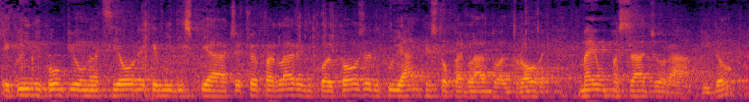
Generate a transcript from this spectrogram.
e quindi compio un'azione che mi dispiace, cioè parlare di qualcosa di cui anche sto parlando altrove, ma è un passaggio rapido.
